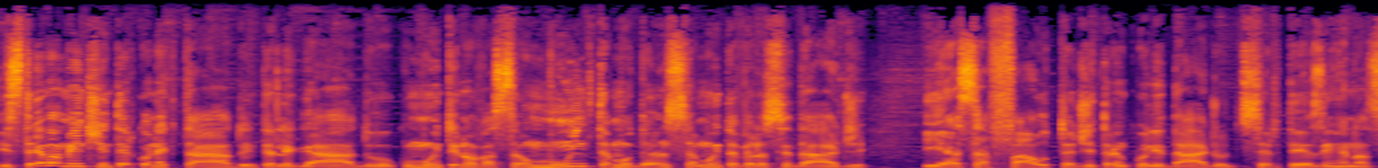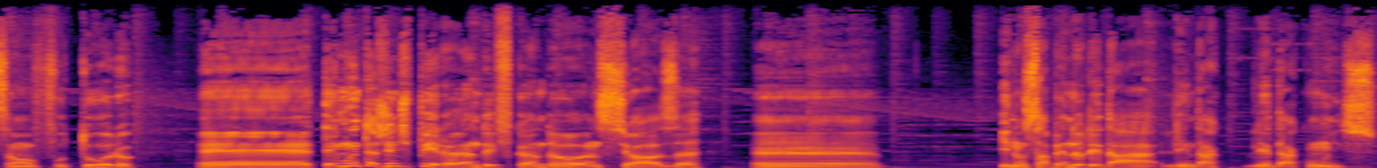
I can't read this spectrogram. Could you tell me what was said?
extremamente interconectado, interligado, com muita inovação, muita mudança, muita velocidade, e essa falta de tranquilidade ou de certeza em relação ao futuro, é, tem muita gente pirando e ficando ansiosa é, e não sabendo lidar, lidar, lidar com isso.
